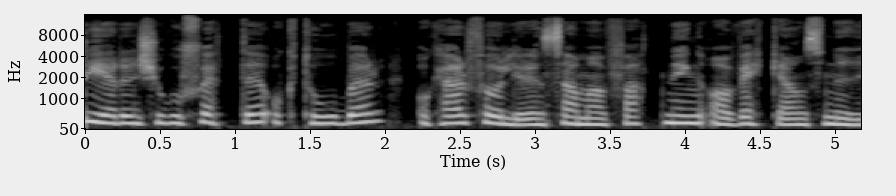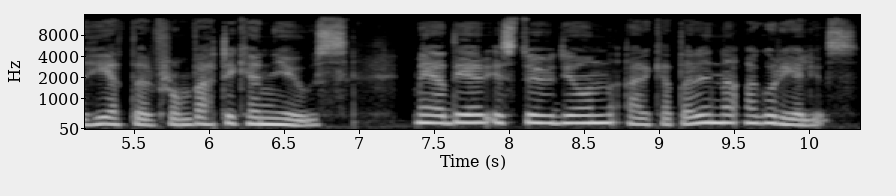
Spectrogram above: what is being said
Det är den 26 oktober och här följer en sammanfattning av veckans nyheter från Vatican News. Med er i studion är Katarina Agorelius.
